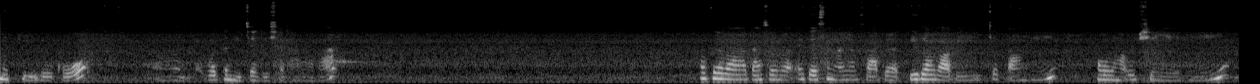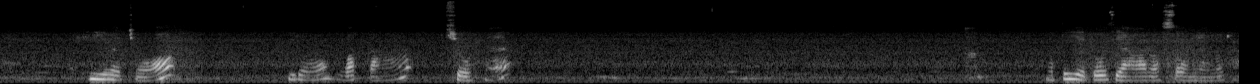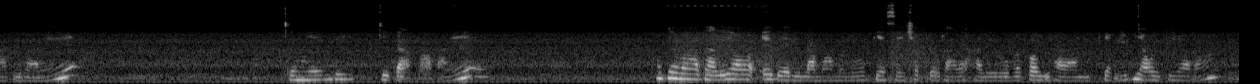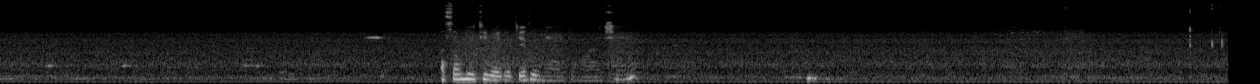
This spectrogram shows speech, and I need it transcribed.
2ကီလိုကိုဝတ်တနီချက်လေးချက်ထားတာပါဟုတ်ကဲ့ပါဒါဆိုတော့အဲ့ဒီ15ရောက်စာအတွက်ပြီးသွားပါပြီစက်သားဟင်းဟောလာဥရှင်ရဟင်းဟီရကျော်ပြီးတော့ဝတ်တာချိုဟန် မပြည့်ရတိုးစရာကတော့စုံမြန်လောက်ထားပြီးပါတယ်။တငင်းပြီးတိကပါပါတယ်။ဟုတ်ကဲ့ပါဒါလေးကတော့ဧည့်သည်တွေလာမှမလို့ပြင်ဆင်ချက်ပြုတ်ထားတဲ့ဟာလေးကို record ယူထားတာလေးပြန်ပြီးမျှဝေပေးတာပါအဆုံးထိကြည့်ပေးလို့ကျေးဇူးများတင်ပါတယ်ရှင်။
